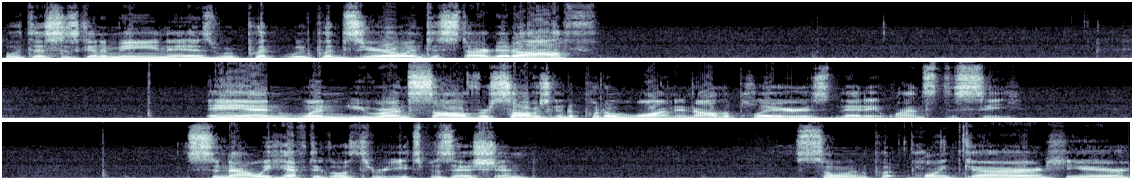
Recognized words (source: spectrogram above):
What this is going to mean is we put we put zero in to start it off, and when you run solver, solver's going to put a one in all the players that it wants to see. So now we have to go through each position so I'm going to put point guard here.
